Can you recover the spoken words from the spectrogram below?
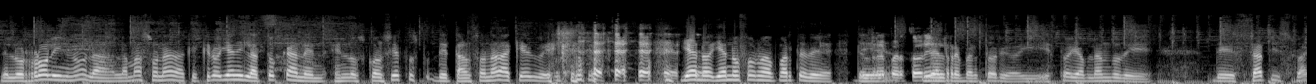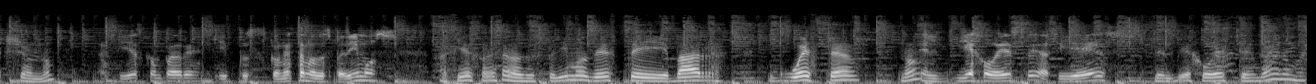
de los Rolling, ¿no? La, la más sonada, que creo ya ni la tocan en, en los conciertos de tan sonada que es, güey. ya no, ya no forma parte de, de- ¿Del repertorio? del repertorio. Y estoy hablando de, de Satisfaction, ¿no? Así es, compadre. Y pues con esta nos despedimos. Así es, con esa nos despedimos de este bar western, ¿no? El viejo este, así es. Del viejo este. Bueno, pues,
